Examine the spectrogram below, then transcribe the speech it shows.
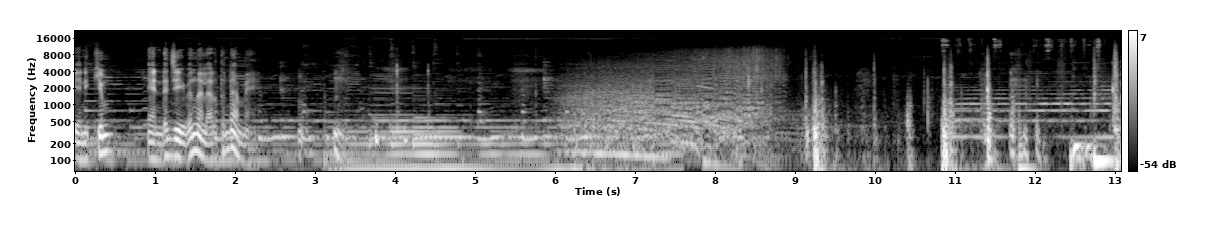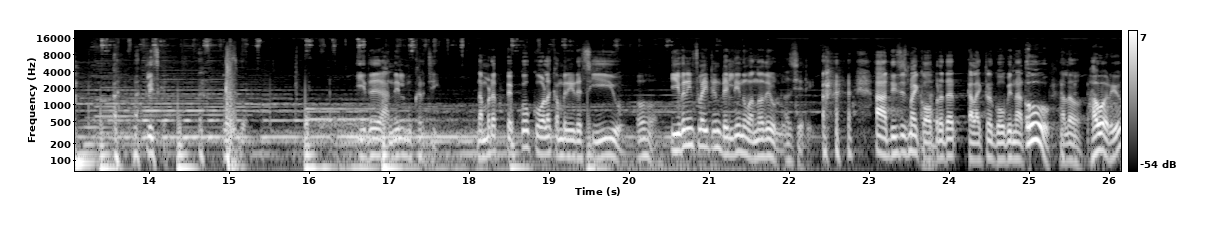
എനിക്കും എന്റെ ജീവൻ നിലനിർത്തണ്ടേ അമ്മേ. മുഖർജി നമ്മുടെ പെപ്കോ കോള കമ്പനിയുടെ സിഇഒ ഈവനിങ് ഫ്ലൈറ്റ് ഡൽഹിയിൽ നിന്ന് വന്നതേ ഉള്ളൂ. അത് ശരി. ആ this is my co brother collector Gopinath oh hello how are you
